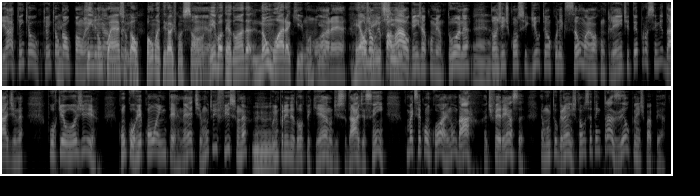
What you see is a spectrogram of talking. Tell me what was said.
Que, ah, quem que é o, quem que é o É. galpão? Quem não conhece o. Galpão Material de Construção É. em Volta Redonda, É. não mora aqui. Não mora, é. Realmente. já ouviu falar, alguém já comentou, né? Então a gente conseguiu ter uma conexão maior com o cliente e ter proximidade, né? Porque hoje concorrer com a internet é muito difícil, né? Uhum. Para um empreendedor pequeno, de cidade assim, como é que você concorre? Não dá. A diferença é muito grande. Então você tem que trazer o cliente para perto.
